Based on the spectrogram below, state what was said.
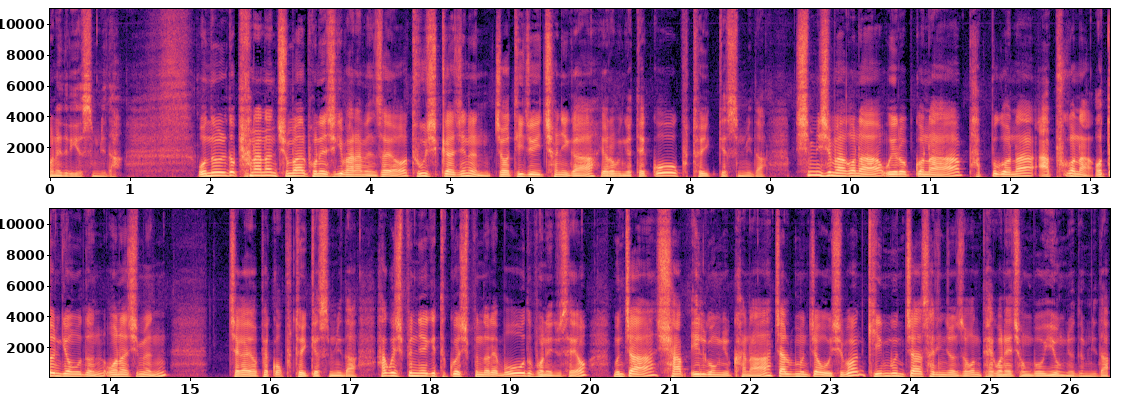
보내드리겠습니다. 오늘도 편안한 주말 보내시기 바라면서요. 2시까지는 저 DJ 천이가 여러분 곁에 꼭 붙어 있겠습니다. 심심하거나 외롭거나 바쁘거나 아프거나 어떤 경우든 원하시면 제가 옆에 꼭 붙어 있겠습니다. 하고 싶은 얘기 듣고 싶은 노래 모두 보내주세요. 문자 1061, 짧은 문자 50원, 긴 문자 사진 전송은 100원의 정보 이용료 듭니다.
